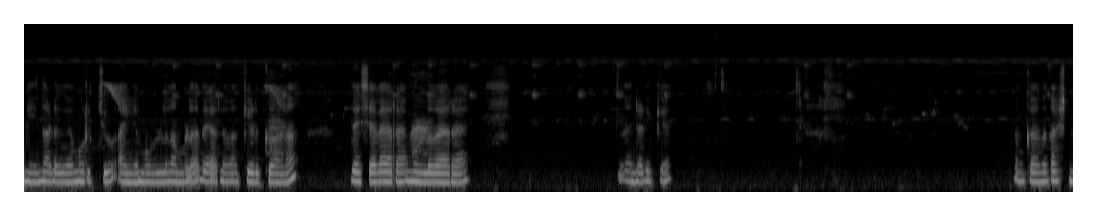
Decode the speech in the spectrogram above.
മീൻ നടുകെ മുറിച്ചു. അതിന്റെ മുള്ള് നമ്മൾ വേറെ ആക്കി എടുക്കുകയാണ് ദശ വേറെ മുള്ള് വേറെ. അതിന്റെ ഇടയ്ക്ക് നമുക്കതൊന്ന് കഷ്ണ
